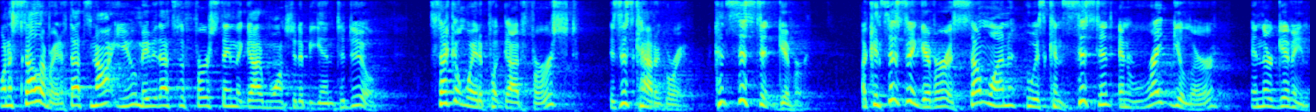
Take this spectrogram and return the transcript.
want to celebrate. If that's not you, maybe that's the first thing that God wants you to begin to do. Second way to put God first is this category consistent giver. A consistent giver is someone who is consistent and regular in their giving.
